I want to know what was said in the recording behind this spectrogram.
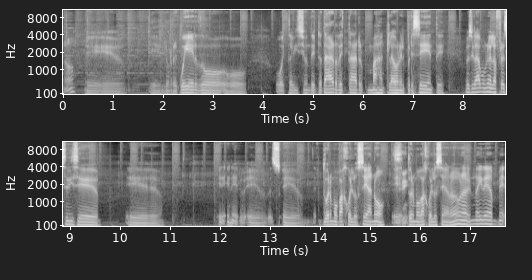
¿no? Eh, eh, los recuerdos o, o esta visión de tratar de estar más anclado en el presente. Pues la- una de las frases dice, eh, en- eh, eh, duermo bajo el océano, Sí. duermo bajo el océano, una, una idea me-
